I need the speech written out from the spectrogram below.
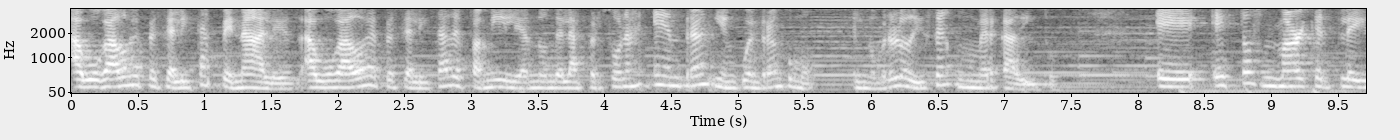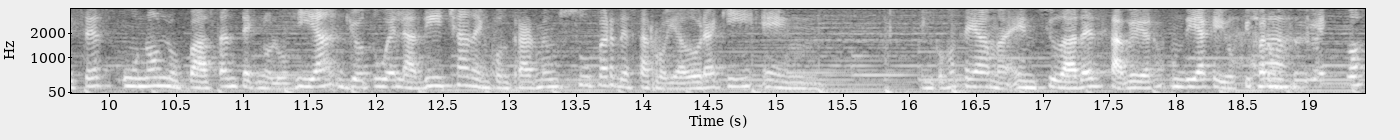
abogados especialistas penales, abogados especialistas de familia, en donde las personas entran y encuentran como el nombre lo dice, un mercadito. Eh, estos marketplaces, uno los basa en tecnología. Yo tuve la dicha de encontrarme un súper desarrollador aquí en, en, ¿cómo se llama? En Ciudad del Saber. Un día que yo fui para un proyecto,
